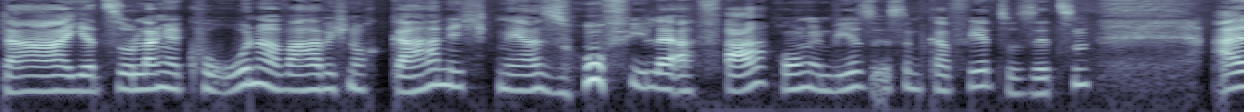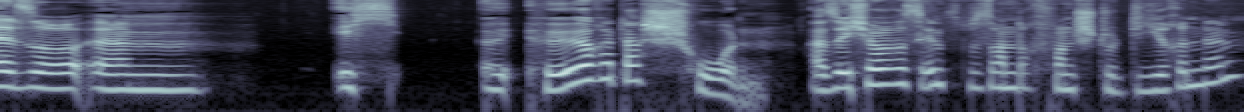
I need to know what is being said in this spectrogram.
Da jetzt so lange Corona war, habe ich noch gar nicht mehr so viele Erfahrungen, wie es ist, im Café zu sitzen. Also ähm, ich äh, höre das schon. Also ich höre es insbesondere von Studierenden,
